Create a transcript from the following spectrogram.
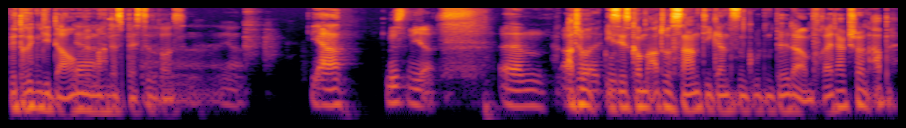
Wir drücken die Daumen, ja. wir machen das Beste draus. Ja. ja, müssen wir. Ähm, Arthur, ich sehe es kommen, Arthur sahnt die ganzen guten Bilder am Freitag schon ab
